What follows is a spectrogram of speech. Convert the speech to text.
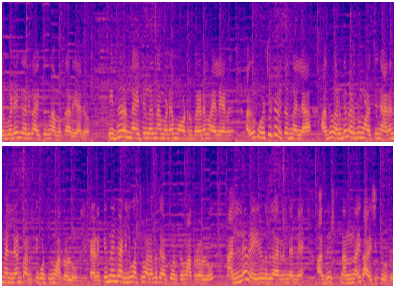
എവിടെയും കയറി കഴിക്കും നമുക്കറിയാലോ. ഇത് ഉണ്ടായിട്ടുള്ളത് നമ്മുടെ മോട്ടോർ പെരയുടെ മേലെയാണ്. അത് കുഴിച്ചിട്ട് വിത്തൊന്നുമല്ല അത് വെറുതെ കിടന്ന് മുളച്ച് ഞാനത് മെല്ലാണ് പടർത്തി കൊടുത്തത് മാത്രമേ ഉള്ളൂ ഇടയ്ക്കൊന്നും അതിന്റെ അടിയിൽ കുറച്ച് വളമൊക്കെ ചേർത്ത് കൊടുത്തത് മാത്രമേ ഉള്ളൂ നല്ല വെയിലുള്ളത് കാരണം തന്നെ അത് നന്നായി കാഴ്ചിട്ടുമുണ്ട്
